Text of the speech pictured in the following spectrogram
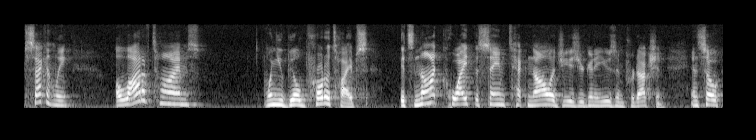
Secondly, a lot of times when you build prototypes, it's not quite the same technology as you're going to use in production. And so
